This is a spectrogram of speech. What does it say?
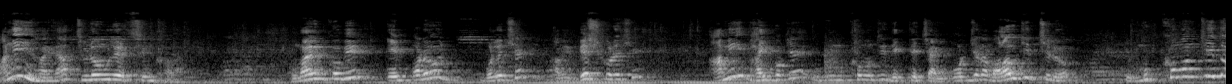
মানেই হয় না তৃণমূলের শৃঙ্খলা। হুমায়ুন কবির এরপরেও বলেছেন, আমি বেশ করেছি, আমি ভাইপোকে উপমুখ্যমন্ত্রী দেখতে চাই। ওর যেটা বলা উচিত ছিল যে মুখ্যমন্ত্রী তো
